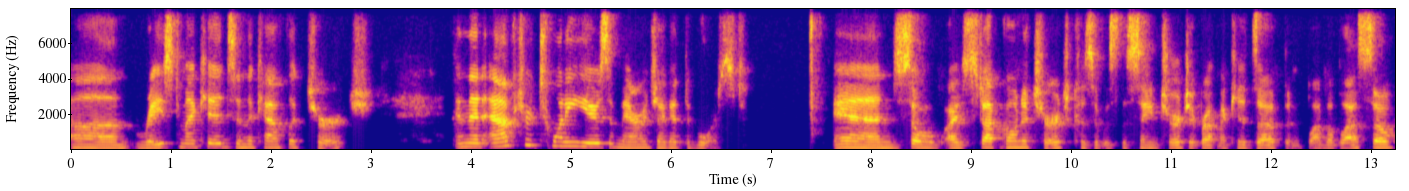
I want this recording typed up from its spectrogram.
um, raised my kids in the Catholic Church. And then after 20 years of marriage, I got divorced. And so I stopped going to church because it was the same church. I brought my kids up and blah, blah, blah. So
